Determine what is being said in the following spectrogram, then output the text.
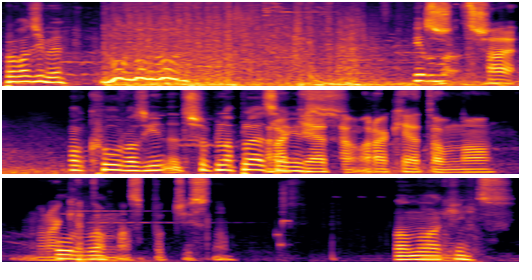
Prowadzimy. Dwóch, dwóch, dwóch. Strze O kurwa, zgin... trzy na plecach jest. rakietą, rakietą, no. Rakietą Kurwa. nas podcisnął. Unlucky. Nic.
